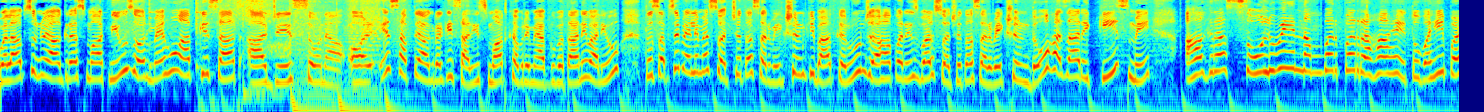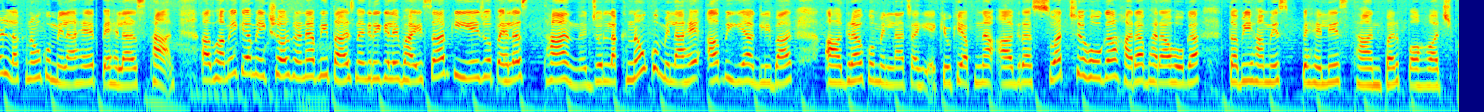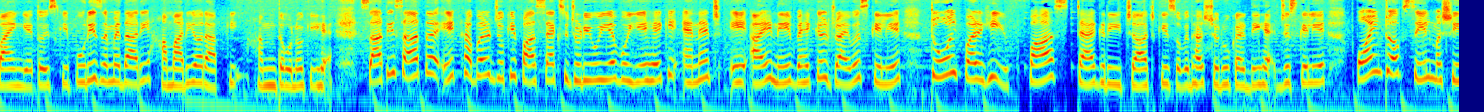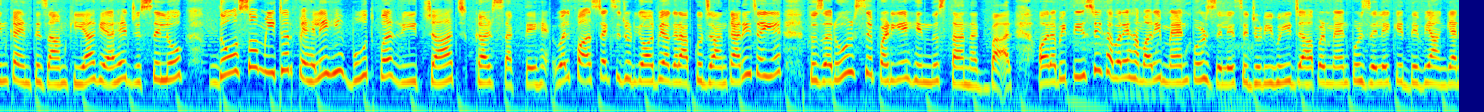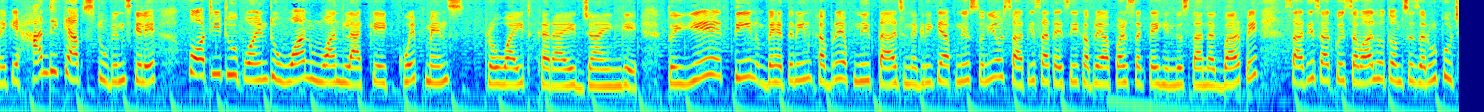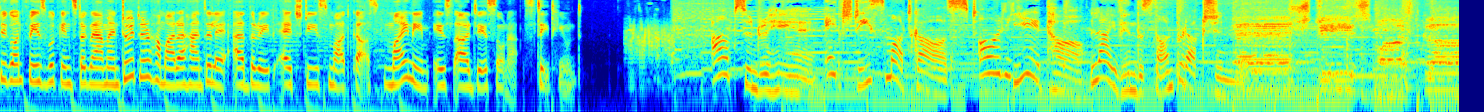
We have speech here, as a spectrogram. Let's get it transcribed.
Well आप सुन रहे Agra smart news और मैं हूँ आपके साथ आरजे सोना। और इस हफ़्ते आगरा की सारी स्मार्ट खबरें मैं आपको बताने वाली हूँ। तो सबसे पहले मैं स्वच्छता सर्वेक्षण की बात करूँ, जहाँ पर इस बार स्वच्छता सर्वेक्षण 2021 में आगरा सोलहवें नंबर पर रहा है। तो वहीं पर लखनऊ को मिला है पहला स्थान। अब हमें क्या मेक श्योर करना है अपनी ताज नगरी के लिए? भाई साहब, कि ये जो पहला स्थान, जो लखनऊ को मिला है, अब ये अगली बार आगरा को मिलना चाहिए, क्योंकि अपना आगरा स्वच्छ होगा, हरा भरा होगा, तभी हम इस पहले स्थान पर पहुँच पाएँगे। तो इसकी पूरी ज़िम्मेदारी हमारी और आपकी, हम दोनों की है। साथ ही साथ, एक खबर जो कि फास्ट टैग से जुड़ी हुई है, वो ये है कि एनएचएआई ने व्हीकल ड्राइवर्स के लिए टोल पर ही फास्ट टैग रिचार्ज की सुविधा शुरू कर दी है, जिसके लिए पॉइंट ऑफ़ सेल मशीन का इंतज़ाम किया गया है, जिससे लोग 200 मीटर पहले ही बूथ पर रिचार्ज कर सकते हैं। वेल, फास्टैग से जुड़ी और भी अगर आपको जानकारी चाहिए तो ज़रूर से पढ़िए हिंदुस्तान अखबार। और अभी तीसरी खबर है हमारी मैनपुर ज़िले से जुड़ी हुई, जहाँ पर मैनपुर ज़िले के दिव्यांग, यानी कि हैंडीकैप स्टूडेंट्स के लिए 42.11 लाख के इक्विपमेंट्स प्रोवाइड कराए जाएँगे। तो ये तीन बेहतरीन खबरें अपनी ताज नगरी के आपने सुनी और साथ ही साथ ऐसी खबरें आप पढ़ सकते हैं हिंदुस्तान अखबार पे। साथ ही साथ कोई सवाल हो तो हमसे ज़रूर पूछेगा on Facebook Instagram and Twitter हमारा हैंडल है at the rate H T Smartcast my name is R J Sona stay tuned आप सुन रहे हैं एच टी स्मार्ट कास्ट और ये था live Hindustan production HD Smartcast.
